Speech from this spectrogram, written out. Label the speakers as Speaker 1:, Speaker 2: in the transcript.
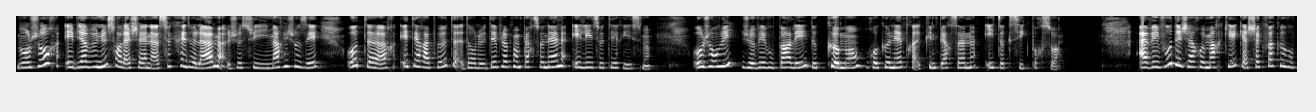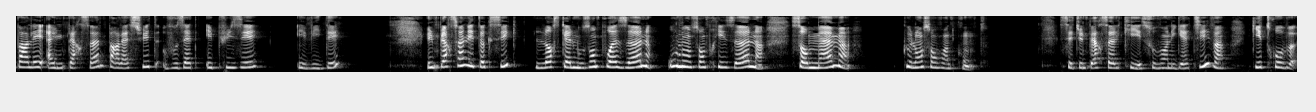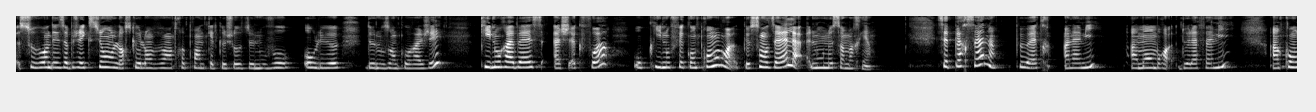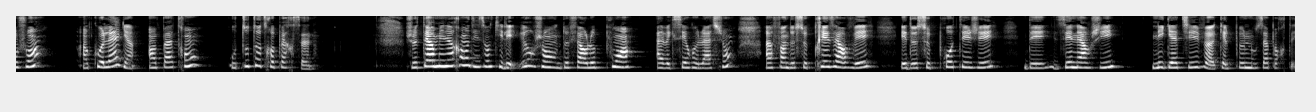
Speaker 1: Bonjour et bienvenue sur la chaîne Secret de l'âme. Je suis Marie-Josée, auteure et thérapeute dans le développement personnel et l'ésotérisme. Aujourd'hui, je vais vous parler de comment reconnaître qu'une personne est toxique pour soi. Avez-vous déjà remarqué qu'à chaque fois que vous parlez à une personne, par la suite, vous êtes épuisé et vidé? Une personne est toxique lorsqu'elle nous empoisonne ou l'on s'emprisonne sans même que l'on s'en rende compte. C'est une personne qui est souvent négative, qui trouve souvent des objections lorsque l'on veut entreprendre quelque chose de nouveau au lieu de nous encourager, qui nous rabaisse à chaque fois ou qui nous fait comprendre que sans elle, nous ne sommes rien. Cette personne peut être un ami, un membre de la famille, un conjoint, un collègue, un patron ou toute autre personne. Je terminerai en disant qu'il est urgent de faire le point avec ses relations afin de se préserver et de se protéger des énergies négatives qu'elle peut nous apporter.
